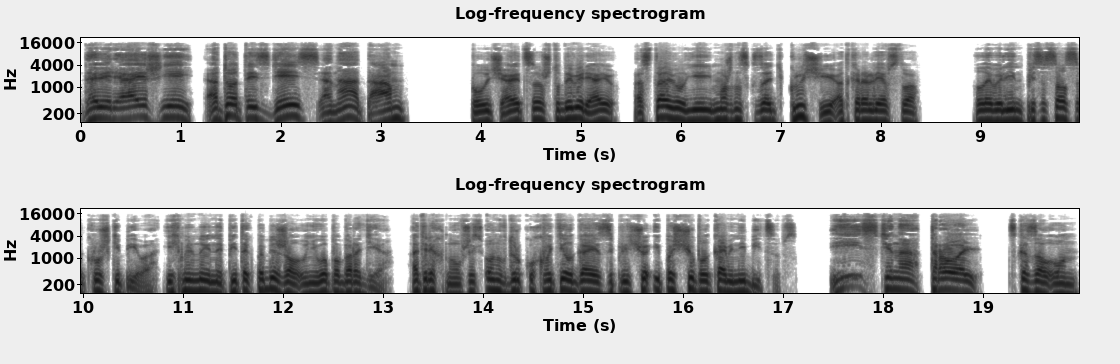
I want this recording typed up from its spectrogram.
«Доверяешь ей? А то ты здесь, она там». Получается, что доверяю. Оставил ей, можно сказать, ключи от королевства. Левелин присосался к кружке пива, и хмельной напиток побежал у него по бороде. Отряхнувшись, он вдруг ухватил Гая за плечо и пощупал каменный бицепс. «Истина, тролль!» — сказал он.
